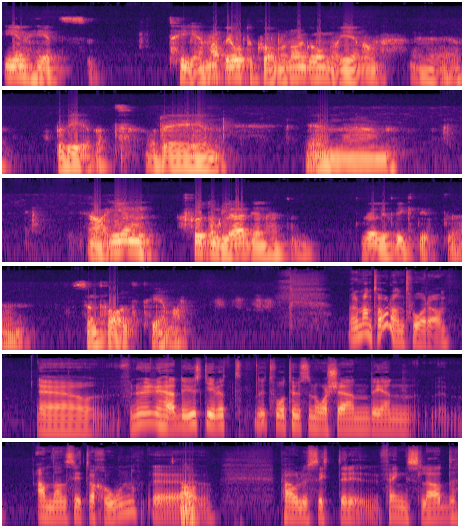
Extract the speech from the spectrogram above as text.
enhetstemat återkommer några gånger genom eh, brevet. Och det är en, en eh, ja, en, förutom glädjen, ett väldigt viktigt eh, centralt tema. Men om man tar de två då. Eh, för nu är det här, det är ju skrivet, det är 2000 år sedan, det är en annan situation. Eh, ja. Paulus sitter fängslad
